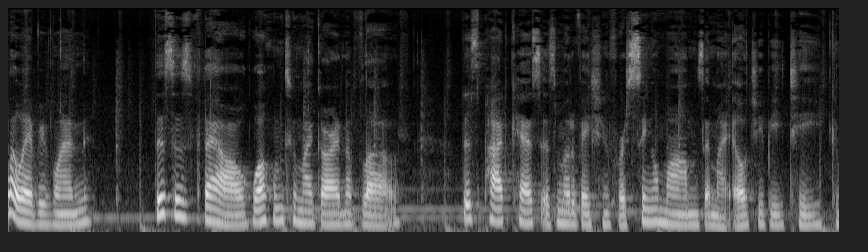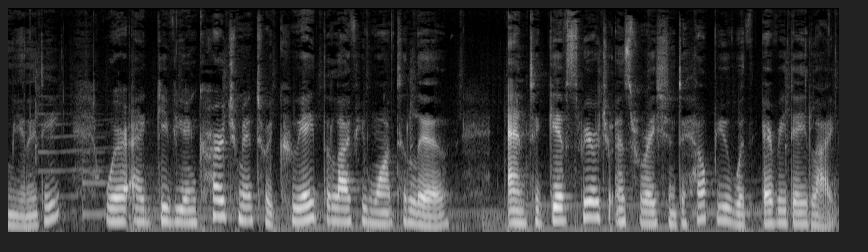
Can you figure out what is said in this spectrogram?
Hello, everyone. This is Val. Welcome to my Garden of Love. This podcast is motivation for single moms and my LGBT community, where I give you encouragement to create the life you want to live and to give spiritual inspiration to help you with everyday life.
